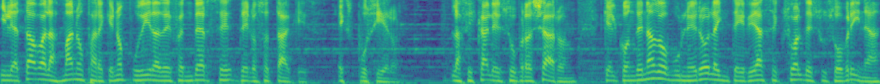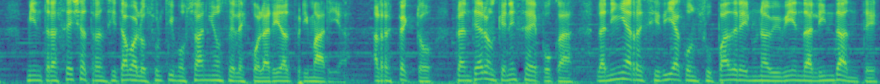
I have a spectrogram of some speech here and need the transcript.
y le ataba las manos para que no pudiera defenderse de los ataques, expusieron. Las fiscales subrayaron que el condenado vulneró la integridad sexual de su sobrina mientras ella transitaba los últimos años de la escolaridad primaria. Al respecto, plantearon que en esa época la niña residía con su padre en una vivienda lindante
